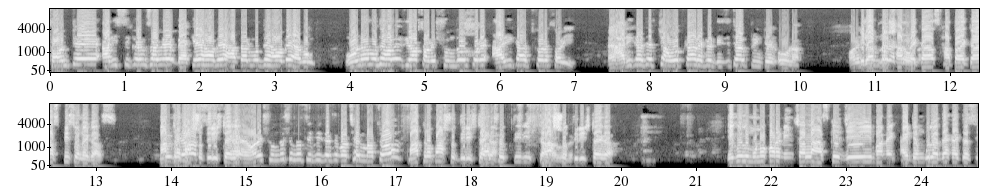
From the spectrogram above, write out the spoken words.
ফ্রন্টে আরি সিকোয়েন্স হবে ব্যাকে হবে হাতার মধ্যে হবে এবং ওনার মধ্যে হবে ভিউয়ার্স অনেক সুন্দর করে আরি কাজ করা সরি আরি কাজের চমৎকার একটা ডিজিটাল প্রিন্টের ওনা অনেক এটা আপনার সামনে কাজ হাতায় কাজ পিছনে কাজ। মাত্র তো viewers, পাঁচশো তিরিশ টাকা। হ্যাঁ, অনেক সুন্দর সুন্দর থ্রি পিস দেখতে পাচ্ছেন মাত্র মাত্র পাঁচশো তিরিশ টাকা। পাঁচশো তিরিশ টাকা পাঁচশো করে। তিরিশ টাকা। এগুলো মনে করেন ইনশাল্লাহ আজকে যে মানে আইটেমগুলো দেখাইতেছি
